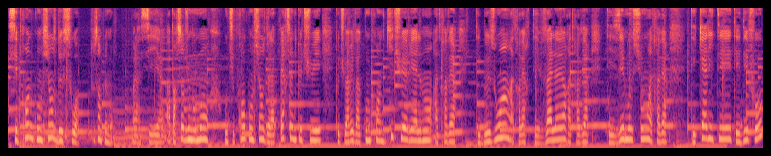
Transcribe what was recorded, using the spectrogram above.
c'est prendre conscience de soi, tout simplement. Voilà, c'est euh, à partir du moment où tu prends conscience de la personne que tu es, que tu arrives à comprendre qui tu es réellement à travers tes besoins, à travers tes valeurs, à travers tes émotions, à travers tes qualités, tes défauts,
